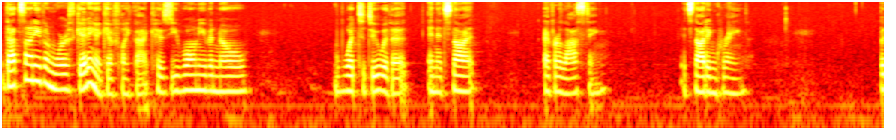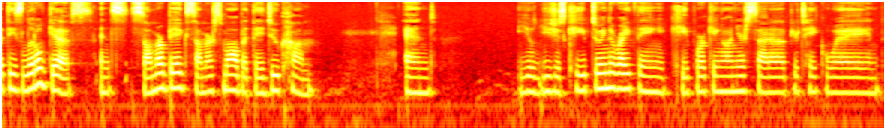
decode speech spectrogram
That's not even worth getting a gift like that because you won't even know what to do with it. And it's not everlasting, it's not ingrained. But these little gifts, and some are big, some are small, but they do come. And you you just keep doing the right thing. You keep working on your setup, your takeaway, and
